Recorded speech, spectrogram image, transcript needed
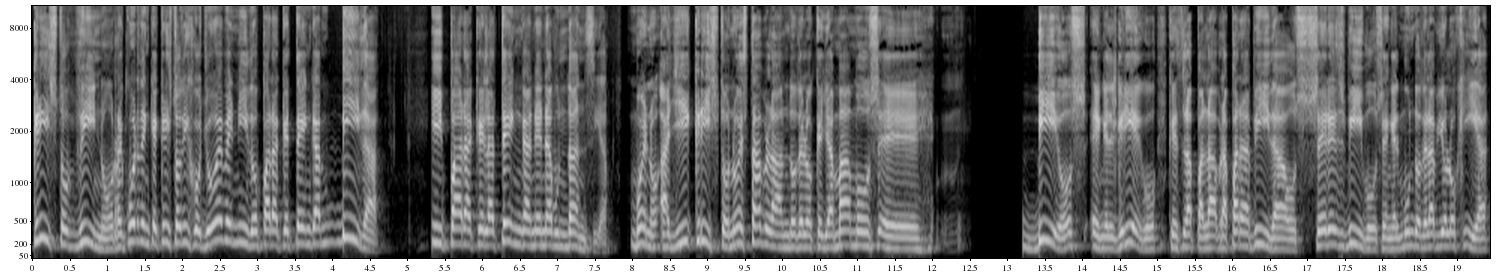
Cristo vino. Recuerden que Cristo dijo, yo he venido para que tengan vida y para que la tengan en abundancia. Bueno, allí Cristo no está hablando de lo que llamamos eh, bios en el griego, que es la palabra para vida o seres vivos en el mundo de la biología,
